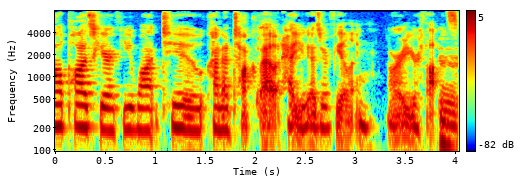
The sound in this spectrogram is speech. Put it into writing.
I'll pause here if you want to kind of talk about how you guys are feeling or your thoughts.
